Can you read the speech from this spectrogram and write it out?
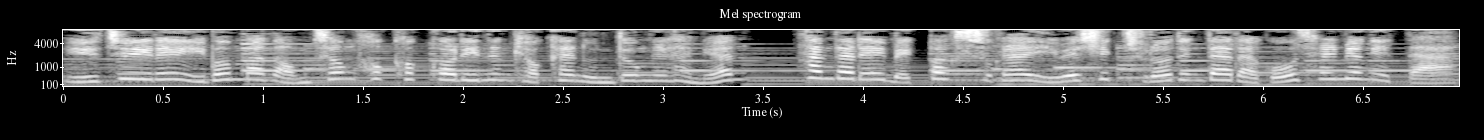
일주일에 이번만 엄청 헉헉거리는 격한 운동을 하면 한 달에 맥박수가 2회씩 줄어든다라고 설명했다.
